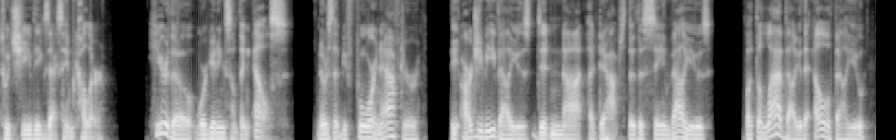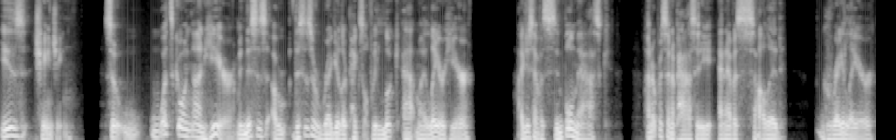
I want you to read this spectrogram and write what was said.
to achieve the exact same color. Here, though, we're getting something else. Notice that before and after, the RGB values did not adapt. They're the same values, but the lab value, the L value, is changing. So what's going on here? I mean, this is a this is a regular pixel. If we look at my layer here, I just have a simple mask, 100% opacity, and I have a solid gray layer,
